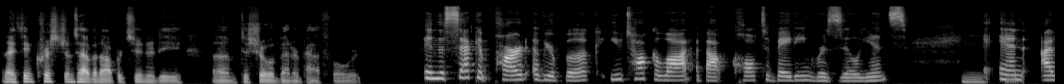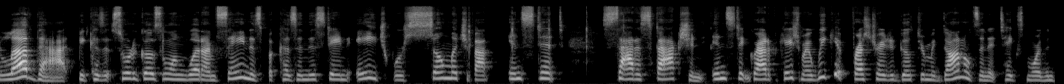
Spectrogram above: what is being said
And I think Christians have an opportunity um, to show a better path forward. In the second part of your book, you talk a lot about cultivating resilience Mm. And I love that because it sort of goes along what I'm saying is because in this day and age, we're so much about instant satisfaction, instant gratification. I mean, we get frustrated, go through McDonald's, and it takes more than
